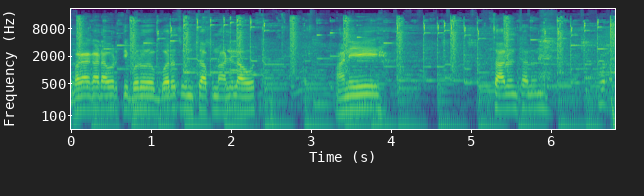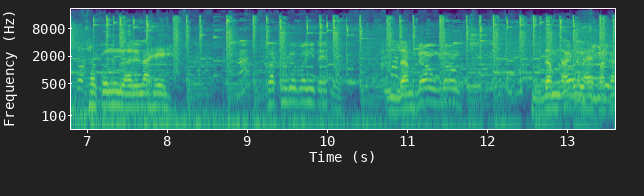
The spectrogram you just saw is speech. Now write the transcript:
बघा गाडावरती बरो बरंच उंच आपण आलेलो आहोत. आणि चालून चालून थकून झालेलं आहे. दम. दम लागलेला आहे बघा.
